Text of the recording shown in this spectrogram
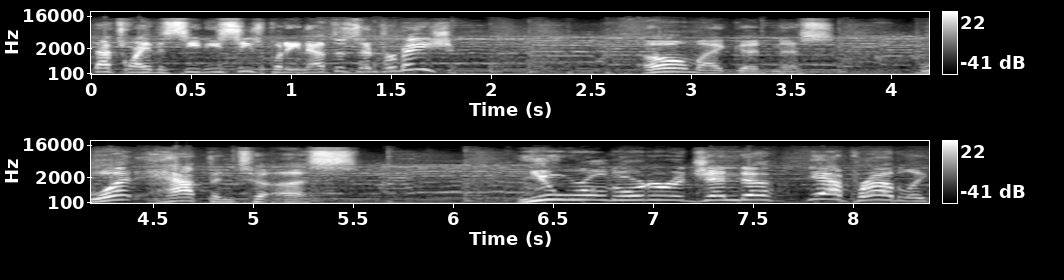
That's why the CDC is putting out this information. Oh my goodness. What happened to us? New World Order agenda? Yeah, probably.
